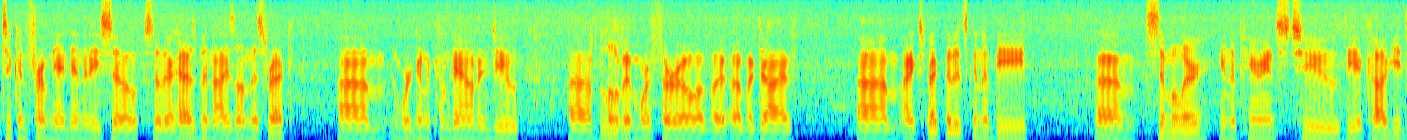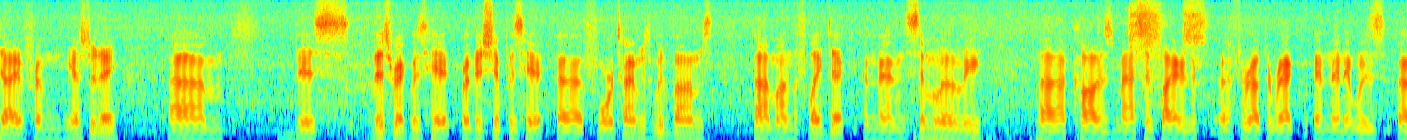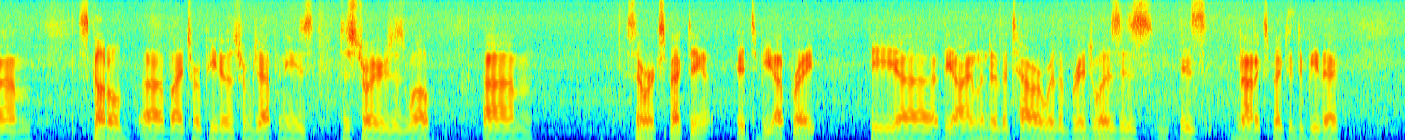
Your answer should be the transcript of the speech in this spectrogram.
to confirm the identity. So, so there has been eyes on this wreck. Um, and we're going to come down and do uh, a little bit more thorough of a, of a dive. Um, I expect that it's going to be um, similar in appearance to the Akagi dive from yesterday. Um, this this wreck was hit, or this ship was hit uh, four times with bombs um, on the flight deck, and then similarly uh, caused massive fires uh, throughout the wreck, and then it was um, scuttled uh, by torpedoes from Japanese destroyers as well. Um, so we're expecting it to be upright the uh, the island or the tower where the bridge was is is not expected to be there,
